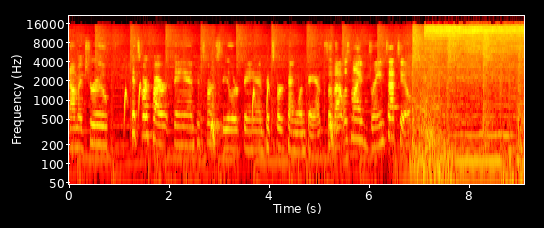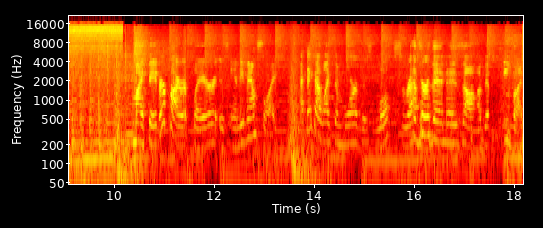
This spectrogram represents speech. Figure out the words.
I'm a true Pittsburgh Pirate fan, Pittsburgh Steeler fan, Pittsburgh Penguin fan. So that was my dream tattoo. My favorite pirate player is Andy Van Slyke. I think I liked him more of his looks rather than his uh, ability, but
